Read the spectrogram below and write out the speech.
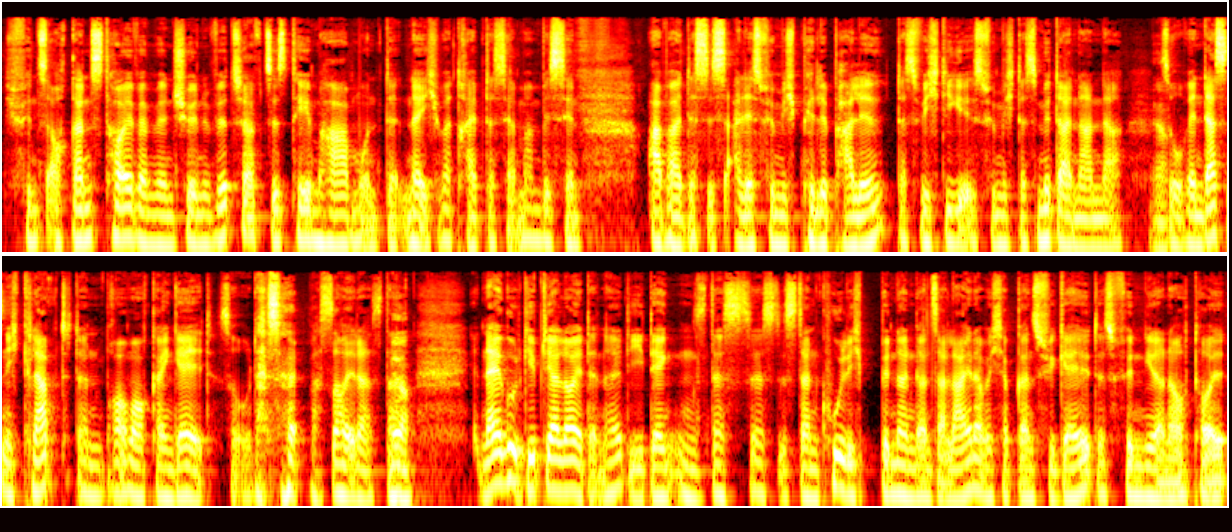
Ich finde es auch ganz toll, wenn wir ein schönes Wirtschaftssystem haben und, na, ich übertreibe das ja mal ein bisschen. Aber das ist alles für mich Pille-Palle. Das Wichtige ist für mich das Miteinander. Ja. So, wenn das nicht klappt, dann brauchen wir auch kein Geld. So, das, was soll das dann? Ja. Naja gut, gibt ja Leute, ne, die denken, das, das ist dann cool, ich bin dann ganz allein, aber ich habe ganz viel Geld, das finden die dann auch toll.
